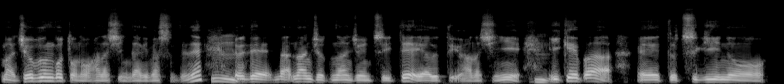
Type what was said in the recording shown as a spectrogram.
まあ、条文ごとの話になりますんでね、うん、それで何条と何条についてやるという話にいけば、うん、えー、と次の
